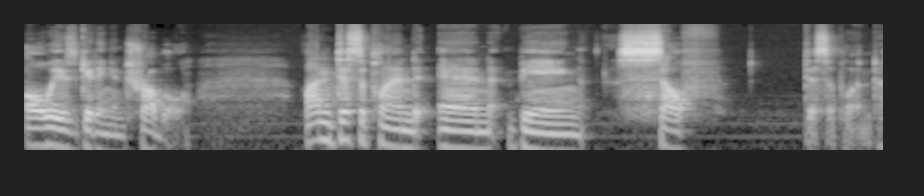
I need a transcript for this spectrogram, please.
always getting in trouble. Undisciplined in being self disciplined.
